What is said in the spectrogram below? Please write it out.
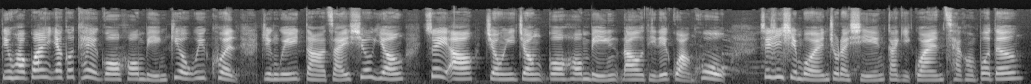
中华关也阁替吴方明叫委屈，认为大材小用，最后将伊将吴方明留伫咧关府。最新新闻，就来贤，嘉义关采访报道。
